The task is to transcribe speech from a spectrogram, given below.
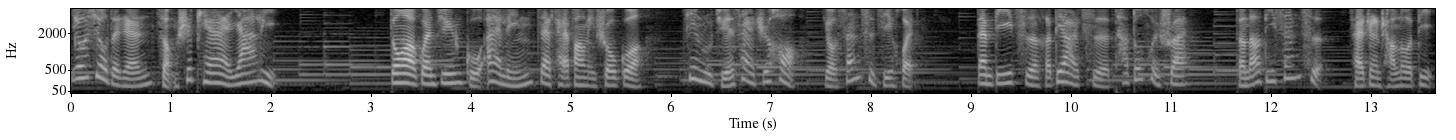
优秀的人总是偏爱压力。冬奥冠军谷爱凌在采访里说过，进入决赛之后有三次机会，但第一次和第二次她都会摔，等到第三次。才正常落地，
